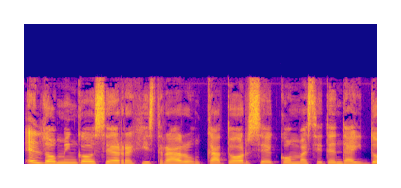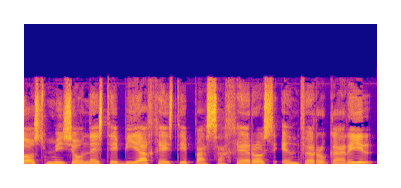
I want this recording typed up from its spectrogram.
El domingo se registraron 14,72 millones de viajes de pasajeros en ferrocarril,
